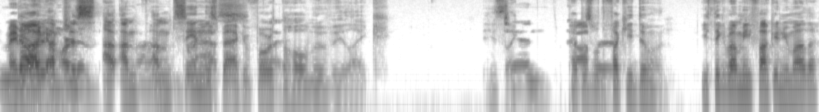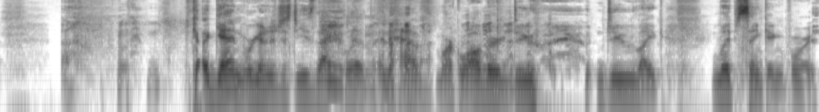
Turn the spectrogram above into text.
maybe no, like I- a I'm heart just. of I, I'm. um, I'm seeing this back and forth the whole movie. Like, he's like, tin. Peppers, what the copper. fuck you doing? You think about me fucking your mother? Uh, Again, we're gonna just use that clip and have Mark Wahlberg do do like lip syncing for it.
